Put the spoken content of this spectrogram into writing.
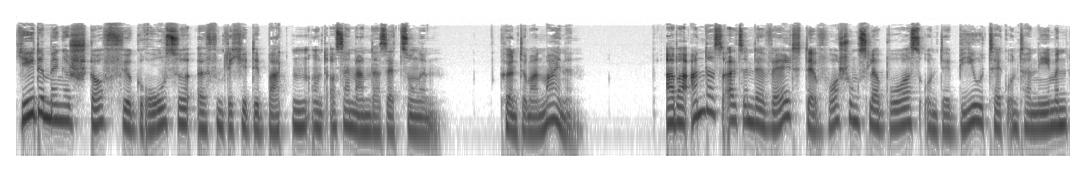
Jede Menge Stoff für große öffentliche Debatten und Auseinandersetzungen, könnte man meinen. Aber anders als in der Welt der Forschungslabors und der Biotech-Unternehmen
